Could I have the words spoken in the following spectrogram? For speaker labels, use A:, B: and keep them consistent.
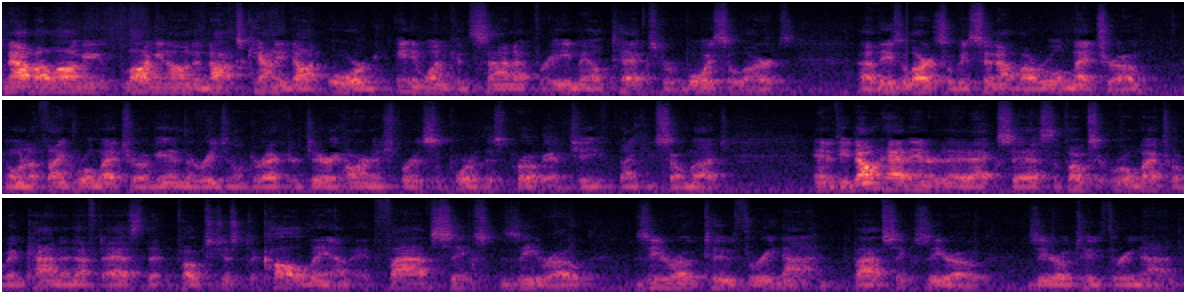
A: Now by logging, logging on to knoxcounty.org, anyone can sign up for email, text, or voice alerts. Uh, these alerts will be sent out by Rural Metro. I want to thank Rural Metro again, the regional director, Jerry Harnish, for his support of this program. Chief, thank you so much. And if you don't have internet access, the folks at Rural Metro have been kind enough to ask that folks just to call them at 560-0239, 560-0239.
